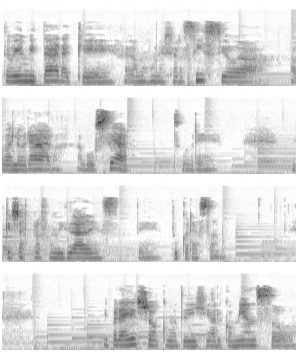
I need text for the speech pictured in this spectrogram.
te voy a invitar a que hagamos un ejercicio a, a valorar, a bucear sobre aquellas profundidades de tu corazón. Y para ello, como te dije al comienzo,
